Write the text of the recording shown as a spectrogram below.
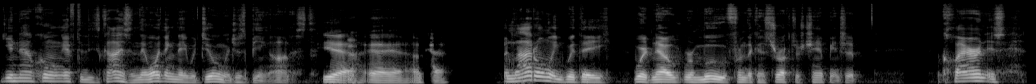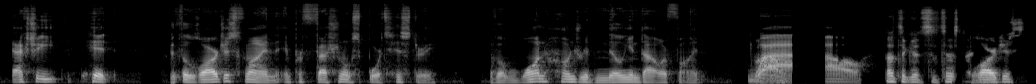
you're now going after these guys, and the only thing they were doing was just being honest. Yeah, yeah, yeah. Okay. But not only were they were now removed from the constructors championship, McLaren is actually hit with the largest fine in professional sports history of a one hundred million dollar fine, Wow. Wow. That's a good statistic. largest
